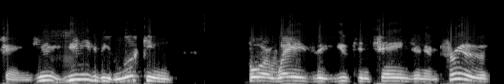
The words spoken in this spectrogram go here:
change. You you mm-hmm. need to be looking for ways that you can change and improve.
